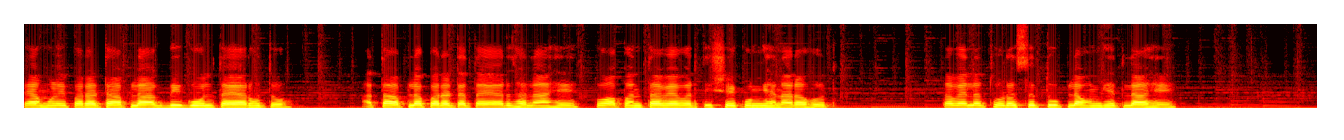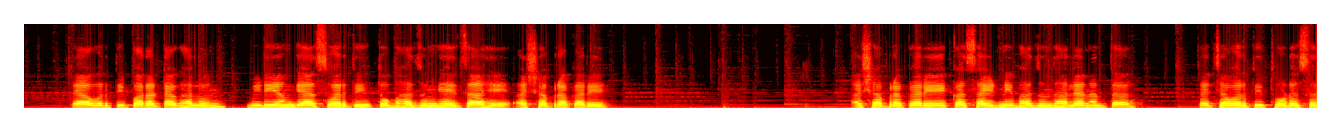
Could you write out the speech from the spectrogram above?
त्यामुळे पराठा आपला अगदी गोल तयार होतो. आता आपला पराठा तयार झाला आहे. तो आपण तव्यावरती शेकून घेणार आहोत. तव्याला थोडंसं तूप लावून घेतलं आहे. त्यावरती पराठा घालून मीडियम गॅसवरती तो भाजून घ्यायचा आहे अशा प्रकारे. अशा प्रकारे एका साईडने भाजून झाल्यानंतर त्याच्यावरती थोडंसं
